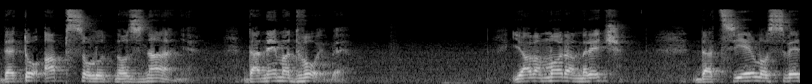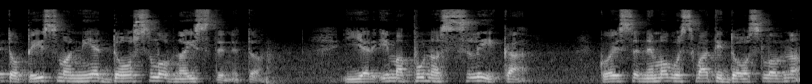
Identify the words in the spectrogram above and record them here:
Da je to apsolutno znanje Da nema dvojbe. Ja vam moram reći Da cijelo sveto pismo nije doslovno istinito Jer ima puno slika Koje se ne mogu shvatiti doslovno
